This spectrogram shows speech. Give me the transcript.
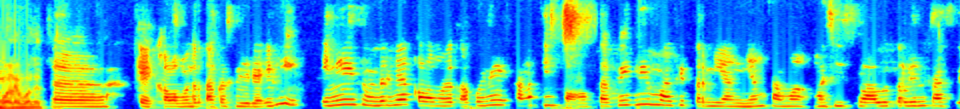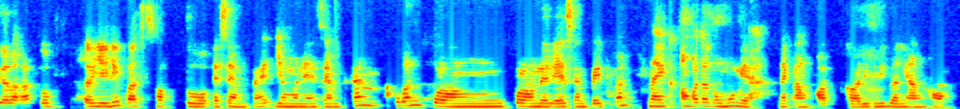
boleh, boleh. tuh. eh Oke, kalau menurut aku sendiri ya, ini ini sebenarnya kalau menurut aku ini sangat simpel, tapi ini masih terngiang-ngiang sama masih selalu terlintas di otak aku. Eh, jadi pas waktu SMP, zamannya SMP kan aku kan pulang pulang dari SMP itu kan naik angkutan umum ya, naik angkot. Kalau di sini bilangnya angkot.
